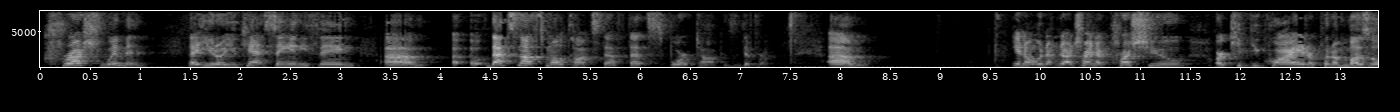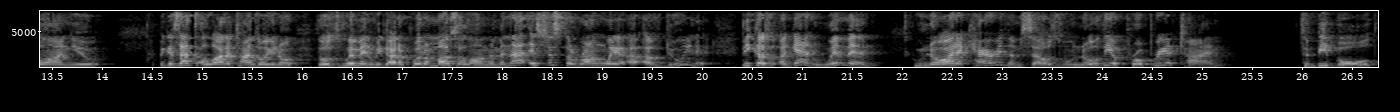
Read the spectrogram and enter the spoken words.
crush women that you know you can't say anything. Um uh, uh that's not small talk stuff. That's sport talk. It's different. Um you know, we're not, not trying to crush you or keep you quiet or put a muzzle on you because that's a lot of times well you know those women we got to put a muzzle on them. And that it's just the wrong way of doing it. Because again women who know how to carry themselves will know the appropriate time to be bold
